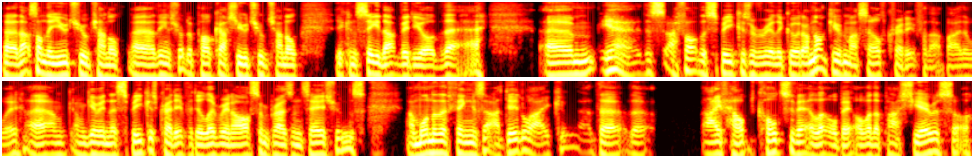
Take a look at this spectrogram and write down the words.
Uh, that's on the YouTube channel, uh, the Instructor Podcast YouTube channel. You can see that video there. Um, yeah, this, I thought the speakers were really good. I'm not giving myself credit for that, by the way. Uh, I'm, I'm giving the speakers credit for delivering awesome presentations. And one of the things that I did like that that I've helped cultivate a little bit over the past year or so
